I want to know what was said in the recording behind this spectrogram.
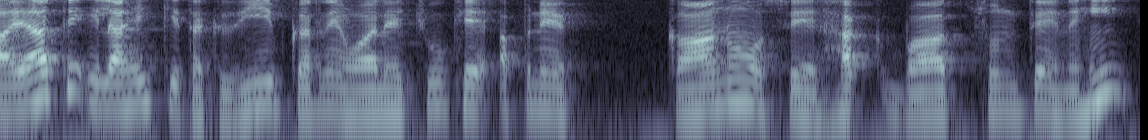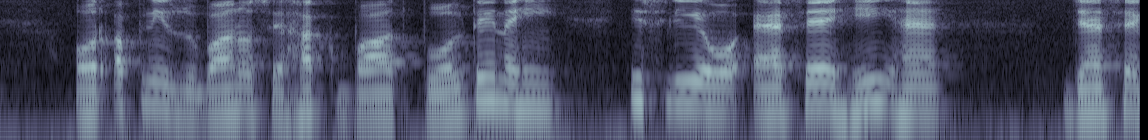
آیات الہی کی تکذیب کرنے والے چونکہ اپنے کانوں سے حق بات سنتے نہیں اور اپنی زبانوں سے حق بات بولتے نہیں، اس لیے وہ ایسے ہی ہیں جیسے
